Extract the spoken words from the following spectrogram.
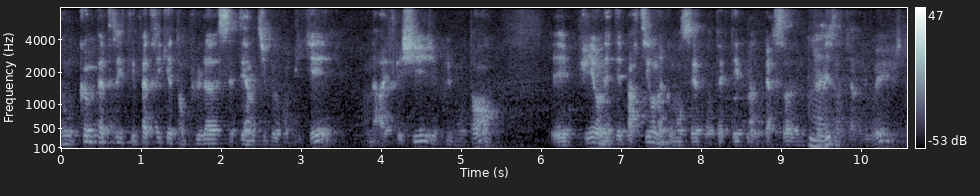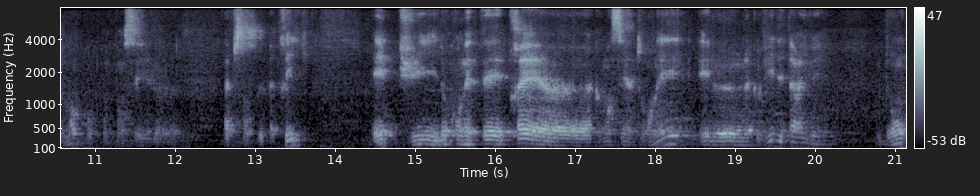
Donc comme Patrick, et Patrick étant plus là, c'était un petit peu compliqué. On a réfléchi, j'ai pris mon temps. Et puis on était parti, on a commencé à contacter plein de personnes pour Ouais. les interviewer justement pour compenser l'absence de Patrick. Et puis, donc, on était prêt euh, à commencer à tourner et le, la Covid est arrivée. Donc,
